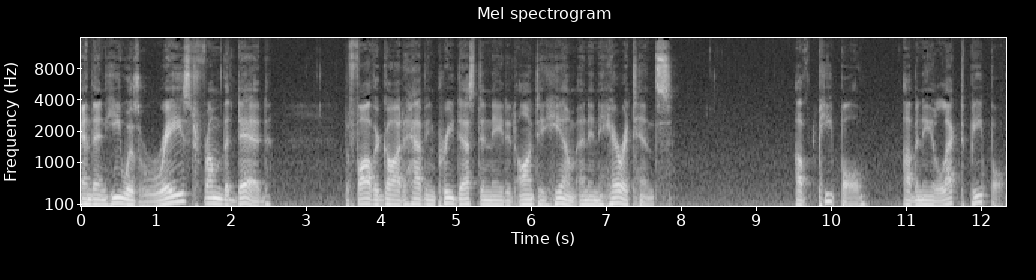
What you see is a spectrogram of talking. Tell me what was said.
And then he was raised from the dead, the Father God having predestinated onto him an inheritance of people, of an elect people.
